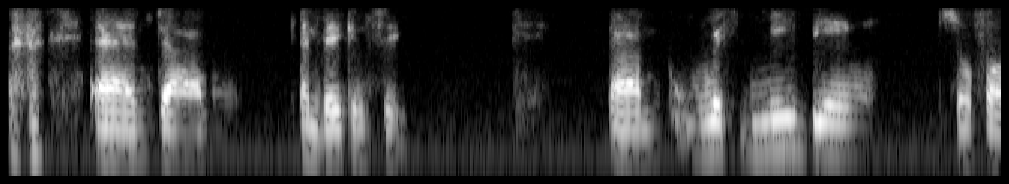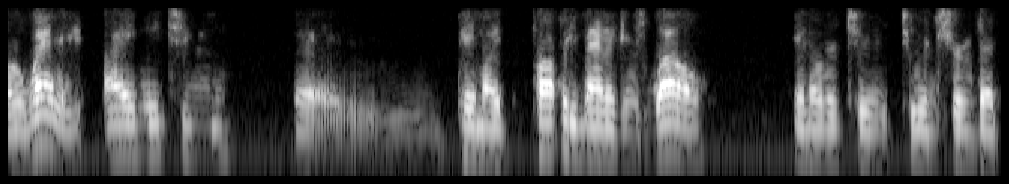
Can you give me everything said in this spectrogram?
and um, and vacancy um, with me being so far away, I need to uh, pay my property managers well in order to to ensure that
